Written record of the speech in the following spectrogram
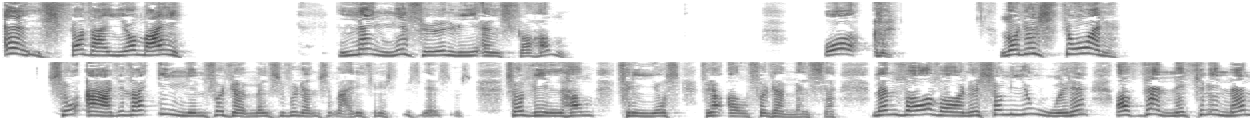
elska deg og meg lenge før vi elska ham. Og når det står så er det da ingen fordømmelse for den som er i Kristus Jesus. Så vil han fri oss fra all fordømmelse. Men hva var det som gjorde at denne kvinnen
